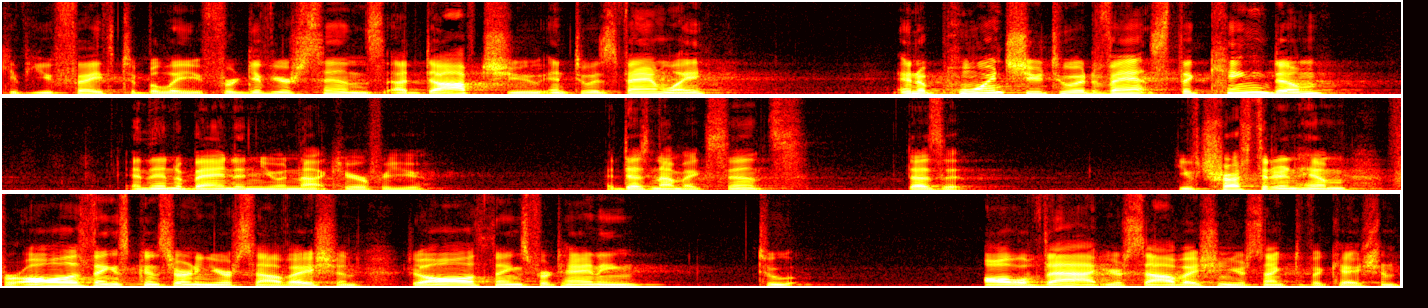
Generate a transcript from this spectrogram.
give you faith to believe, forgive your sins, adopt you into His family, and appoint you to advance the kingdom, and then abandon you and not care for you. It does not make sense, does it? You've trusted in Him for all the things concerning your salvation, to all the things pertaining to all of that, your salvation, your sanctification.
